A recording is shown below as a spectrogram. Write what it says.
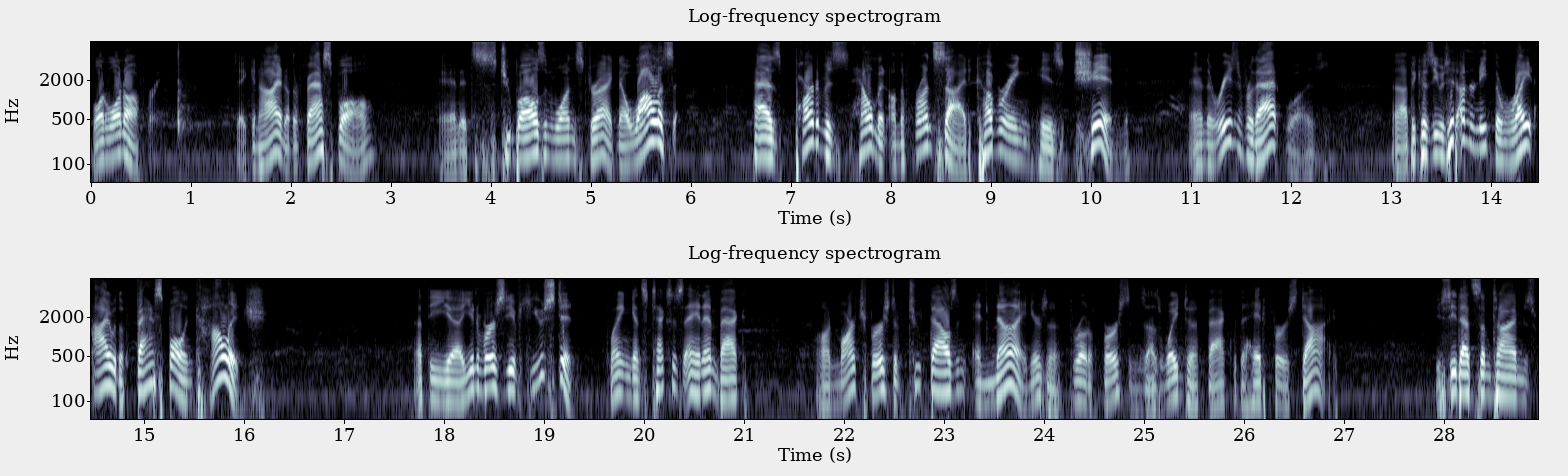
1 1 offering. Taken high, another fastball, and it's two balls and one strike. Now, Wallace has part of his helmet on the front side covering his chin, and the reason for that was uh, because he was hit underneath the right eye with a fastball in college at the uh, University of Houston, playing against Texas A&M back on March 1st of 2009. Here's a throw to first, and Zazueta back with a head first dive. You see that sometimes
